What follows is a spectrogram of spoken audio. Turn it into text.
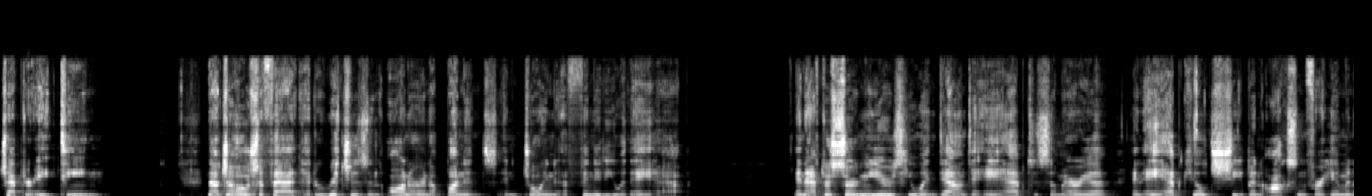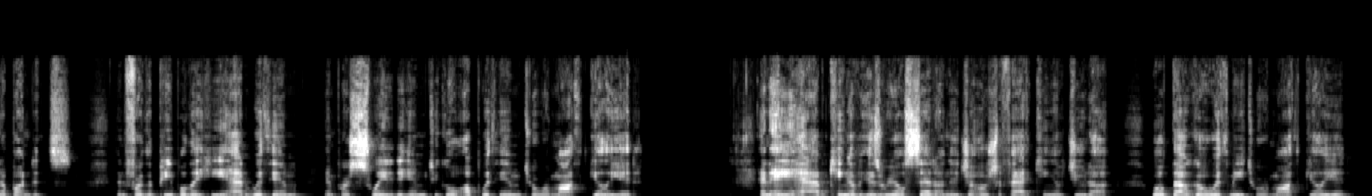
Chapter 18 Now Jehoshaphat had riches and honor and abundance and joined affinity with Ahab. And after certain years he went down to Ahab to Samaria, and Ahab killed sheep and oxen for him in abundance, and for the people that he had with him, and persuaded him to go up with him to Ramoth Gilead. And Ahab, king of Israel, said unto Jehoshaphat, king of Judah, Wilt thou go with me to Ramoth Gilead?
